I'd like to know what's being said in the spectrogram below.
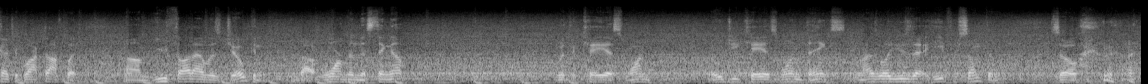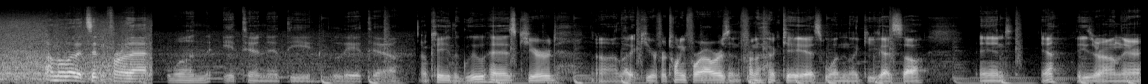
got you blocked off, but um, you thought I was joking about warming this thing up with the KS1. OG KS1, thanks. Might as well use that heat for something. So I'm gonna let it sit in front of that. One eternity later. Okay, the glue has cured. Uh, let it cure for 24 hours in front of the KS1 like you guys saw. And yeah, these are on there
